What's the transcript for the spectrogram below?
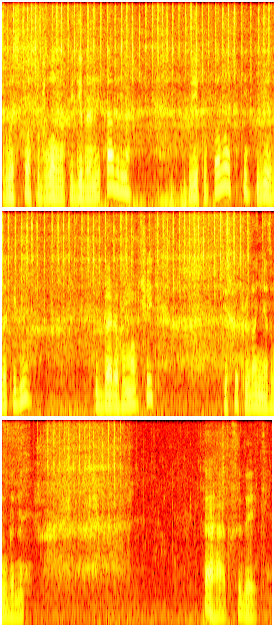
якби спосіб лову підібраний правильно, дві поплавочки, дві закидні, під берегом мовчить, пішло клювання з глибини. Так, сидить.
